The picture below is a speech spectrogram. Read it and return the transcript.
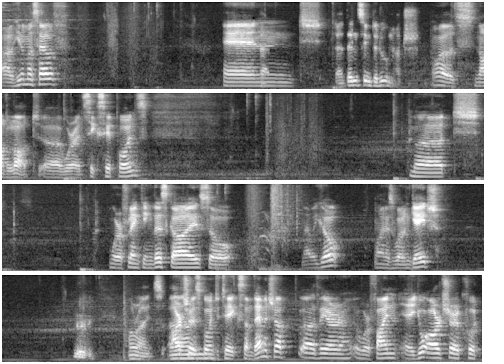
I'll heal myself, and That didn't seem to do much. well, it's not a lot. Uh, we're at six hit points, but we're flanking this guy, so there we go. Might as well engage. All right. Archer is um, going to take some damage up uh, there. We're fine. Uh, your archer could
